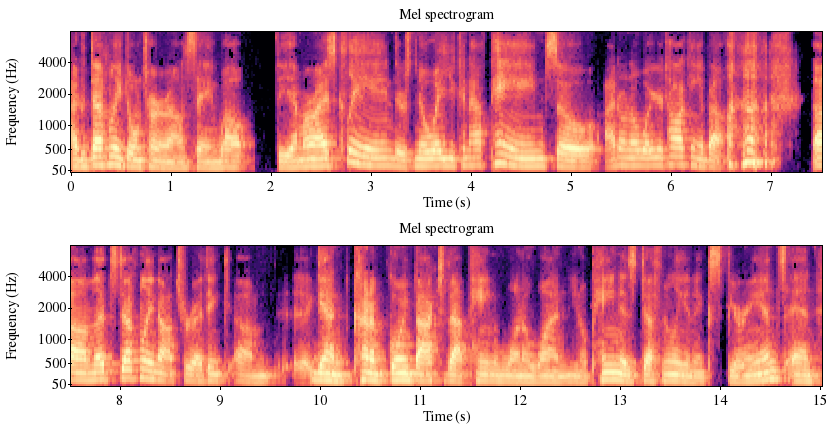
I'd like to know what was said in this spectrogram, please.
I definitely don't turn around saying, well, the MRI is clean. There's no way you can have pain. So I don't know what you're talking about. um, that's definitely not true. I think, um, again, kind of going back to that pain 101, you know, pain is definitely an experience. And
